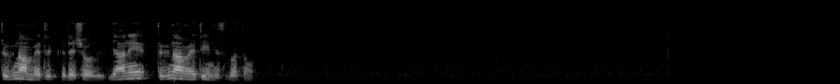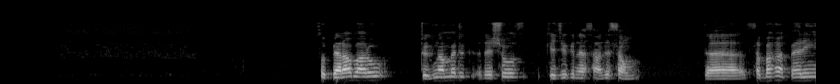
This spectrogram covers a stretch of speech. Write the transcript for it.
ट्रिग्नोमेट्रिक रेशोज यानी ट्रिग्नोमेट्री नस्बतों सो तो प्यारा बारो ट्रिग्नोमेट्रिक रेशोज़ के जेकॾहिं असां ॾिसूं त सभ खां पहिरीं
